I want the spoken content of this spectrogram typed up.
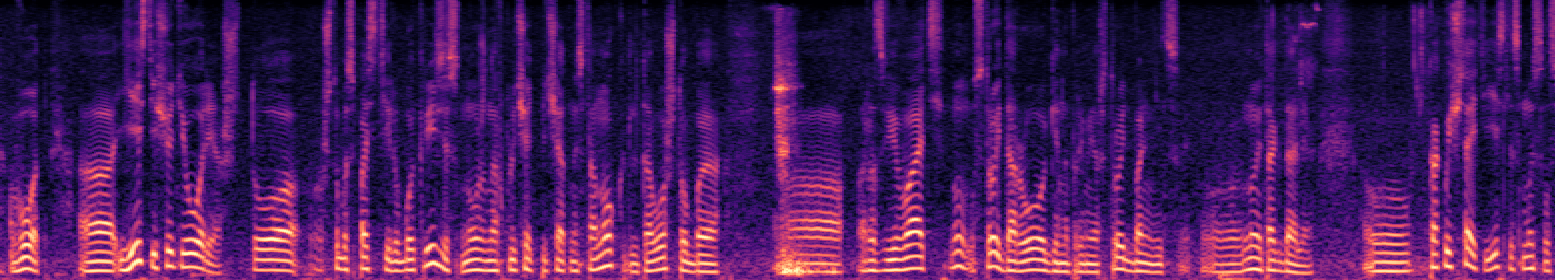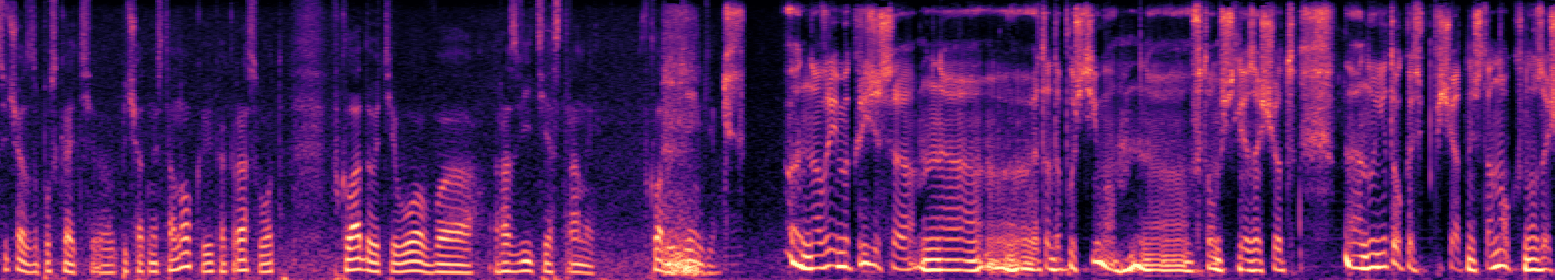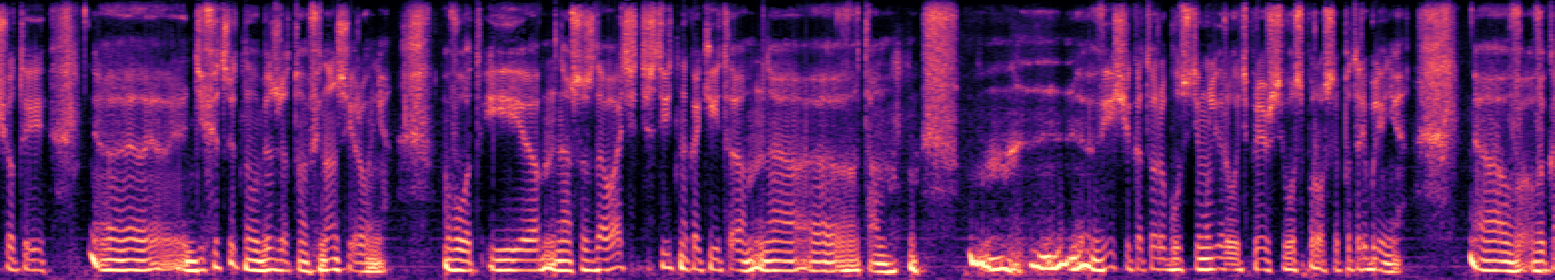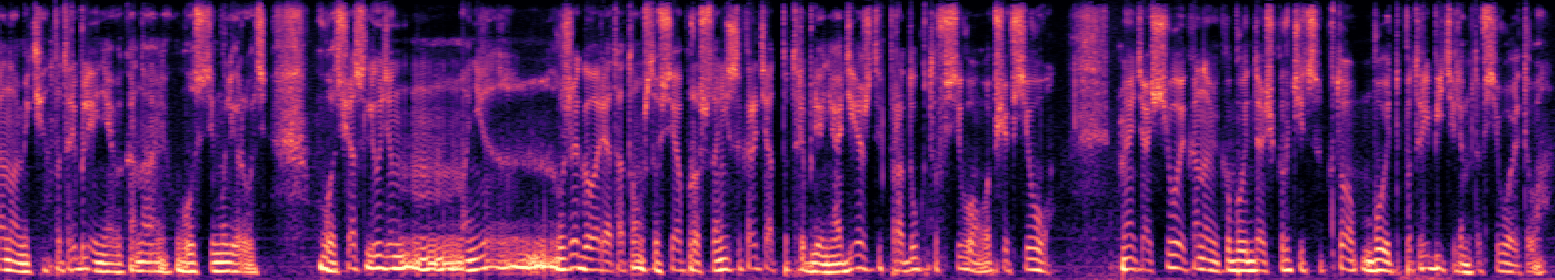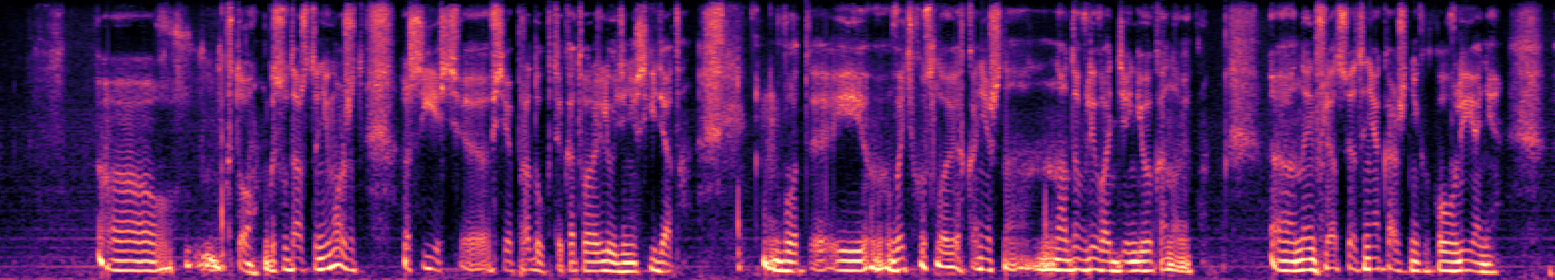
Вот. А, есть еще теория, что чтобы спасти любой кризис, нужно включать печатный станок для того, чтобы а, развивать, ну, строить дороги, например, строить больницы, э, ну и так далее. Э, как вы считаете, есть ли смысл сейчас запускать э, печатный станок и как раз вот вкладывать его в развитие страны, вкладывать деньги? На время кризиса э, это допустимо, э, в том числе за счет, э, ну не только печатный станок, но за счет и дефицитного бюджетного финансирования. Вот, и создавать действительно какие-то там вещи, которые будут стимулировать прежде всего спрос и потребление в, экономике, потребление в экономику будут стимулировать. Вот, сейчас людям, они уже говорят о том, что все опрос, что они сократят потребление одежды, продуктов, всего, вообще всего. Понимаете, а с чего экономика будет дальше крутиться? Кто будет потребителем-то всего этого? Э, кто? Государство не может съесть э, все продукты, которые люди не съедят. Вот. И в этих условиях, конечно, надо вливать деньги в экономику. Э, на инфляцию это не окажет никакого влияния.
